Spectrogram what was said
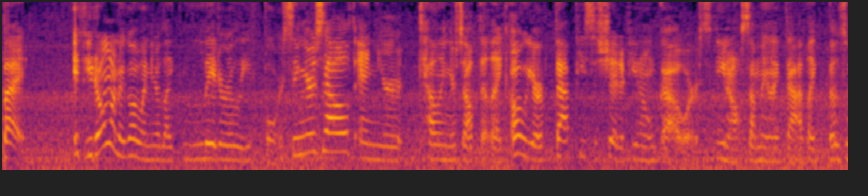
But if you don't want to go and you're like literally forcing yourself and you're telling yourself that like oh you're a fat piece of shit if you don't go or you know something like that like those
